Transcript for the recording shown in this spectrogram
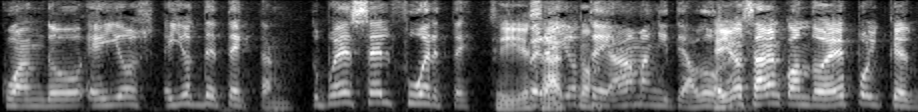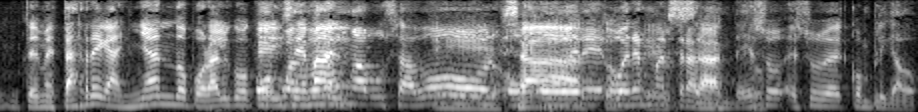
cuando ellos ellos detectan. Tú puedes ser fuerte, Sí, pero ellos te aman y te adoran. Ellos saben cuando es porque te me estás regañando por algo que o hice mal. eres un abusador o- o, eres, o eres maltratante. Eso, eso es complicado.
